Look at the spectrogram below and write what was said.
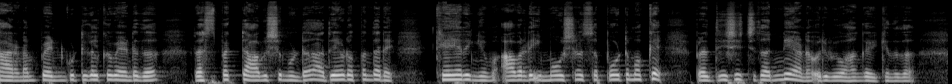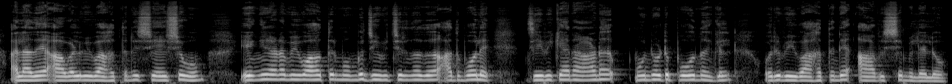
കാരണം പെൺകുട്ടികൾക്ക് വേണ്ടത് റെസ്പെക്റ്റ് ആവശ്യമുണ്ട്. അതോടൊപ്പം തന്നെ കെയറിങ്ങും അവരുടെ ഇമോഷണൽ സപ്പോർട്ടും ഒക്കെ പ്രതീക്ഷിച്ച് തന്നെയാണ് ഒരു വിവാഹം കഴിക്കുന്നത്. അല്ലാതെ അവൾ വിവാഹത്തിന് ശേഷവും എങ്ങനെയാണ് വിവാഹത്തിന് മുമ്പ് ജീവിച്ചിരുന്നത്? അതുപോലെ ജീവിക്കാനാണ് മുന്നോട്ട് പോകുന്നതെങ്കിൽ ഒരു വിവാഹത്തിന്റെ ആവശ്യമില്ലല്ലോ.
